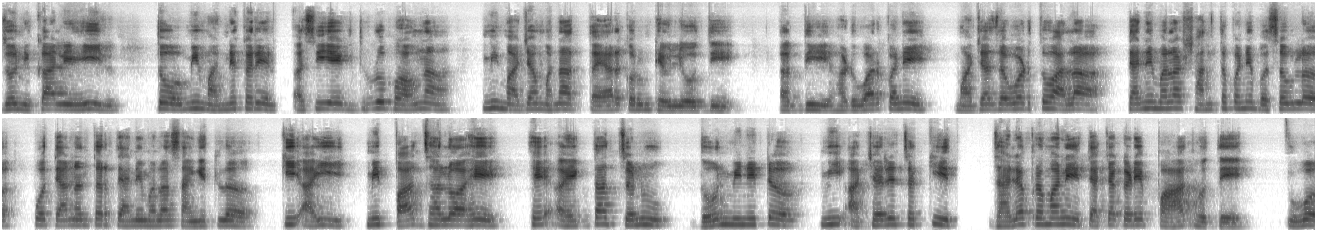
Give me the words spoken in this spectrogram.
जो निकाल येईल तो मी मान्य करेल अशी एक दृढ भावना मी माझ्या मनात तयार करून ठेवली होती. अगदी हळुवारपणे माझ्याजवळ तो आला. त्याने मला शांतपणे बसवलं. व त्यानंतर त्याने मला सांगितलं की आई मी पास झालो आहे. हे ऐकताच जणू दोन मिनिटं मी आश्चर्यचकित झाल्याप्रमाणे त्याच्याकडे पाहत होते व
